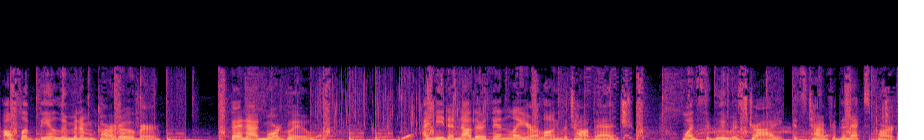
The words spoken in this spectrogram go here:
I'll flip the aluminum card over. Then add more glue. I need another thin layer along the top edge. Once the glue is dry, it's time for the next part.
